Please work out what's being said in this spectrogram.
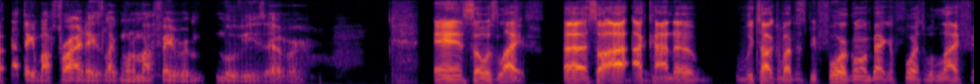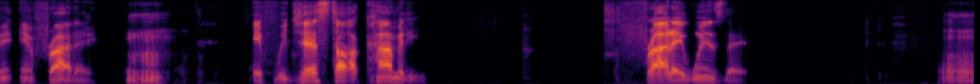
uh, I think about Fridays like one of my favorite movies ever. and so is life. Uh, so I, I kind of we talked about this before, going back and forth with life and, and Friday. hmm If we just talk comedy, Friday wins that. hmm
